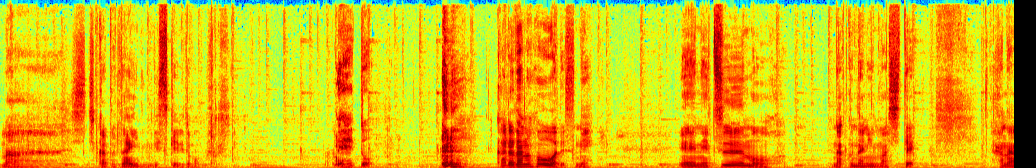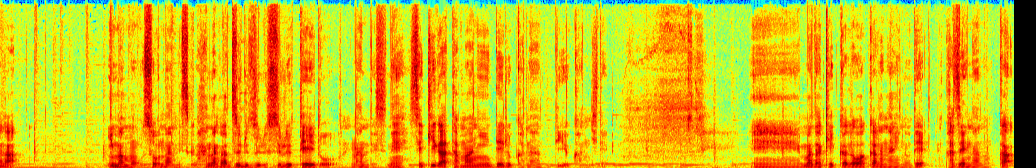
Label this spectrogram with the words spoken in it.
まあ仕方ないんですけれども。えっ、ー、と体の方はですね、えー、熱もなくなりまして鼻が今もそうなんですが鼻がズルズルする程度なんですね。咳がたまに出るかなっていう感じで。えー、まだ結果がわからないので風邪なのか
